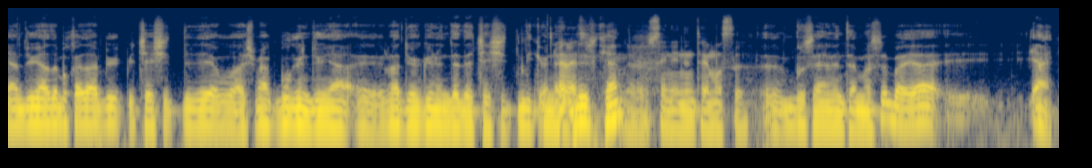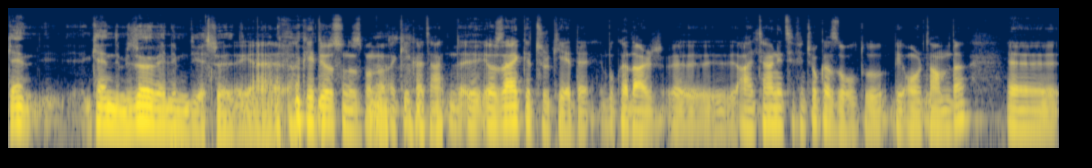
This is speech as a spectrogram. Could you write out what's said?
Yani dünyada bu kadar büyük bir çeşitliliğe ulaşmak bugün Dünya e, Radyo Günü'nde de çeşitlilik önerilirken evet. evet. senenin teması. E, bu senenin teması bayağı e, yani kendimizi övelim diye söyledim. Yani, hak ediyorsunuz bunu hakikaten. Ee, özellikle Türkiye'de bu kadar e, alternatifin çok az olduğu bir ortamda e,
